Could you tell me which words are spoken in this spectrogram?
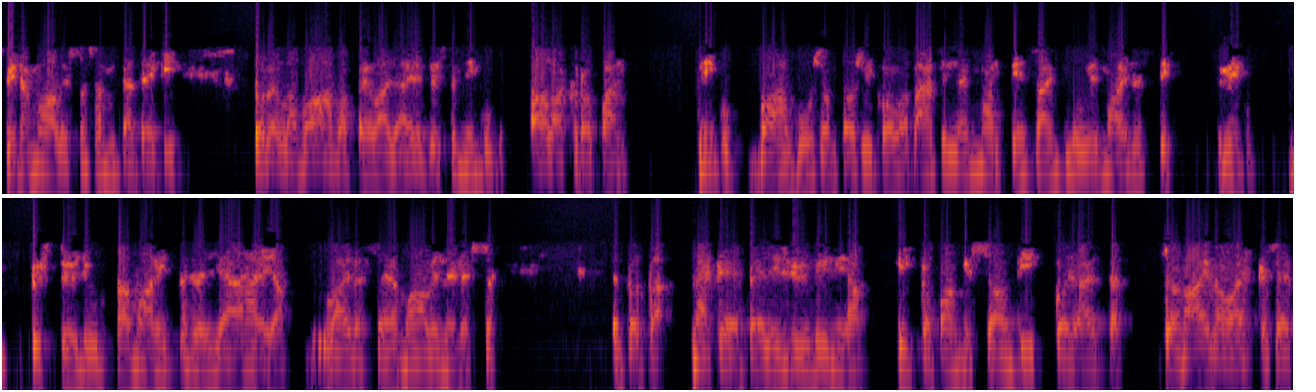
siinä maalissansa, mitä teki. Todella vahva pelaaja, erityisesti niin kuin alakropan niin kuin vahvuus on tosi kova, vähän silleen Martin Saint Louismaisesti niin kuin pystyy juttaamaan itsensä jäähän ja laidassa ja maalin edessä. Ja tota, näkee pelin hyvin ja kikkapankissa on kikkoja, että se on ainoa ehkä se,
